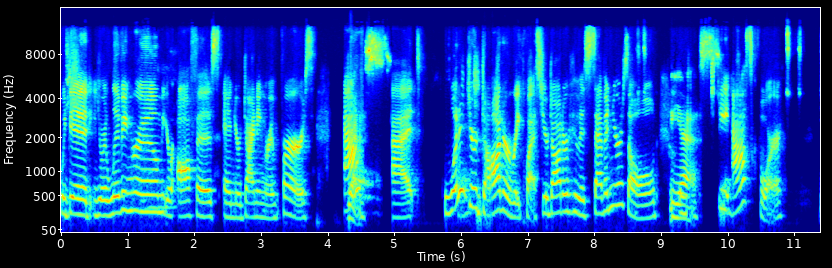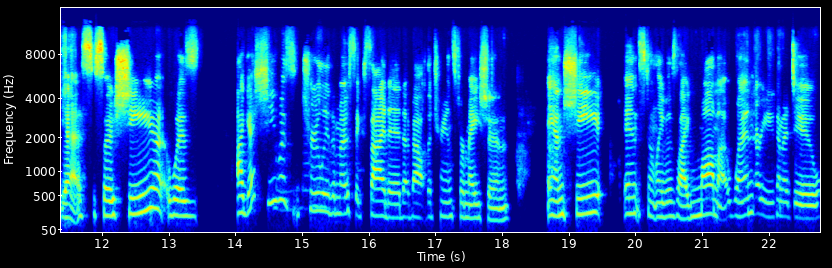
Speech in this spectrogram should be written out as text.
We did your living room your office and your dining room first. Yes. at what did your daughter request your daughter who is seven years old yes she asked for yes so she was i guess she was truly the most excited about the transformation and she instantly was like, Mama, when are you going to do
